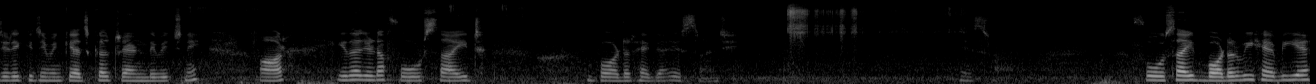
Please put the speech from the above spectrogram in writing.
ਜਿਹੜੇ ਕਿ ਜਿਵੇਂ ਕਿ ਅੱਜਕੱਲ ਟ੍ਰੈਂਡ ਦੇ ਵਿੱਚ ਨੇ ਔਰ ਇਹਦਾ ਜਿਹੜਾ ਫੋਰ ਸਾਈਡ ਬਾਰਡਰ ਹੈਗਾ ਇਸ ਤਰ੍ਹਾਂ ਜੀ। ਇਸ ਤਰ੍ਹਾਂ। ਫੋਰ ਸਾਈਡ ਬਾਰਡਰ ਵੀ ਹੈਵੀ ਹੈ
